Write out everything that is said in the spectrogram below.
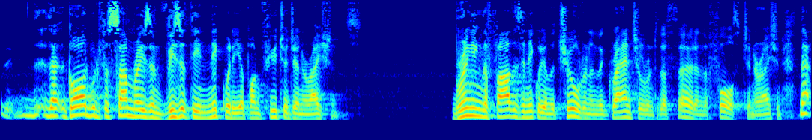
That God would for some reason visit the iniquity upon future generations. Bringing the father's iniquity on the children and the grandchildren to the third and the fourth generation. Now,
